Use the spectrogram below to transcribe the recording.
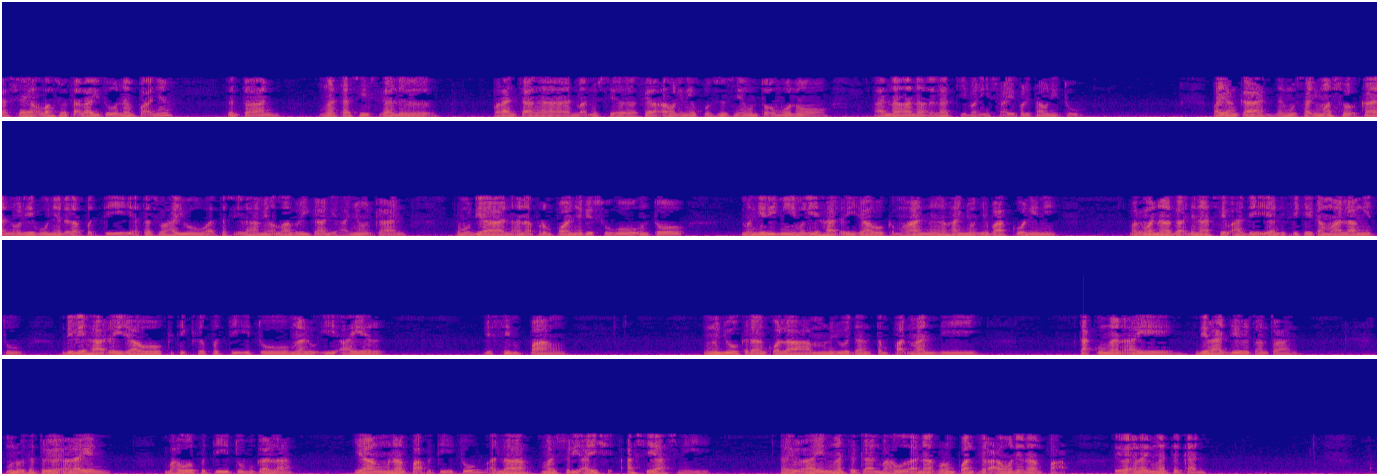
Kasih sayang Allah taala itu nampaknya tuan mengatasi segala perancangan manusia Firaun ini khususnya untuk membunuh anak-anak lelaki Bani Israel pada tahun itu Bayangkan Nabi Musa dimasukkan oleh ibunya dalam peti atas wahyu, atas ilham yang Allah berikan, dihanyutkan. Kemudian anak perempuannya disuruh untuk mengiringi, melihat dari jauh ke mana hanyutnya bakul ini. Bagaimana agaknya nasib adik yang difikirkan malang itu. Dilihat dari jauh ketika peti itu melalui air disimpang. Menuju ke dalam kolam, menuju dalam tempat mandi. Takungan air diraja tuan-tuan. Menurut satu riwayat yang lain Bahawa peti itu bukanlah Yang menampak peti itu adalah Masyuri Asia sendiri riwayat lain mengatakan bahawa Anak perempuan Fir'aun yang nampak Riwayat lain mengatakan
